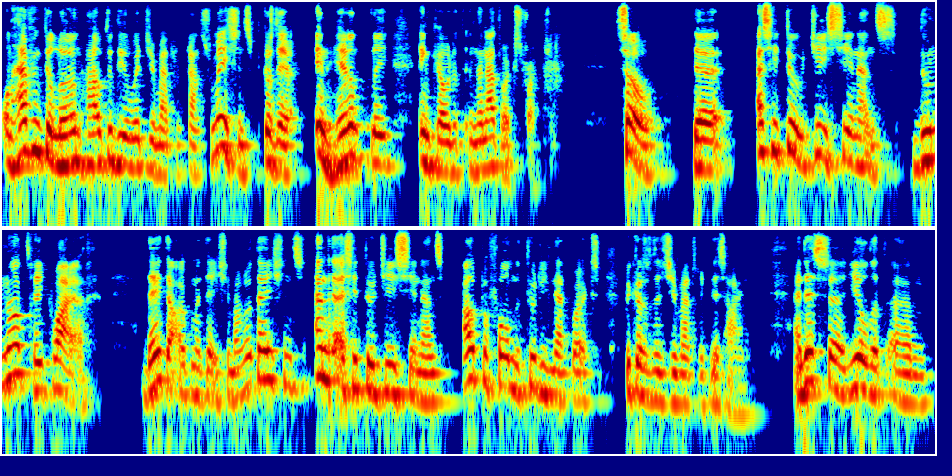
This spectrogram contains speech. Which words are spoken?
on having to learn how to deal with geometric transformations because they're inherently encoded in the network structure. So the SE2 GCNNs do not require data augmentation by rotations, and the SE2 GCNNs outperform the 2D networks because of the geometric design. And this uh, yielded um,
